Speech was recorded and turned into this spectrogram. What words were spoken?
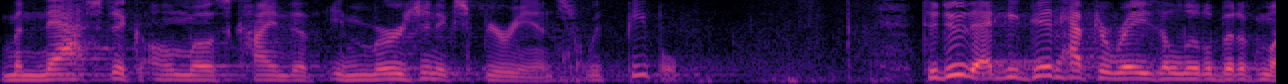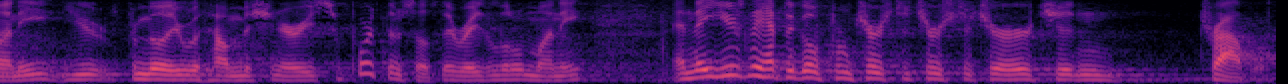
monastic, almost kind of immersion experience with people. To do that, he did have to raise a little bit of money. You're familiar with how missionaries support themselves. They raise a little money, and they usually have to go from church to church to church and travel.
